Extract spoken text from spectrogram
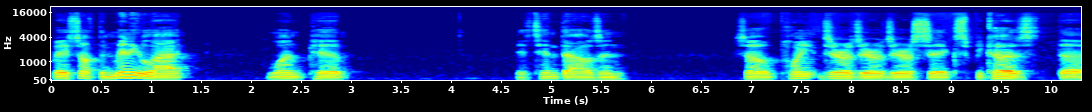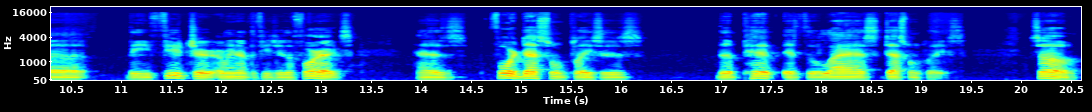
based off the mini lot, one pip is ten thousand. So 0.0006 because the the future, I mean not the future, the forex has four decimal places. The pip is the last decimal place. So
